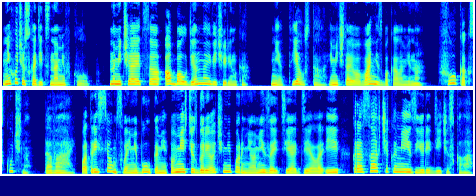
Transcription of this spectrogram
«Не хочешь сходить с нами в клуб? Намечается обалденная вечеринка». «Нет, я устала и мечтаю о ванне с бокалом вина». «Фу, как скучно!» Давай, потрясем своими булками вместе с горячими парнями зайти от дела и красавчиками из юридического.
